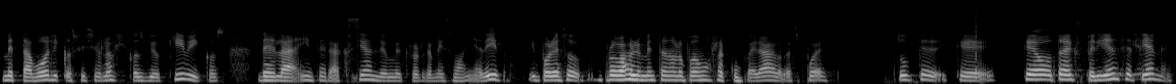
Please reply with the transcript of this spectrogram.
metabólicos, fisiológicos, bioquímicos de la interacción de un microorganismo añadido. Y por eso probablemente no lo podemos recuperar después. ¿Tú qué, qué, qué otra experiencia tienes?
